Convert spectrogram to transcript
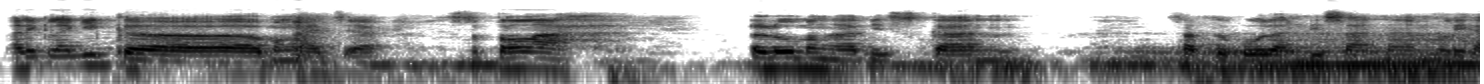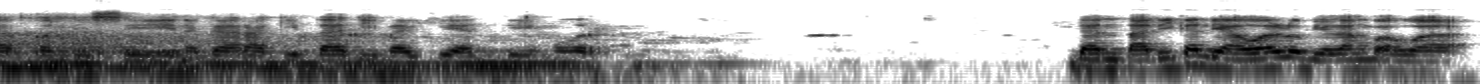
Balik lagi ke mengajar setelah lu menghabiskan satu bulan di sana melihat kondisi negara kita di bagian timur. Dan tadi kan di awal lu bilang bahwa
